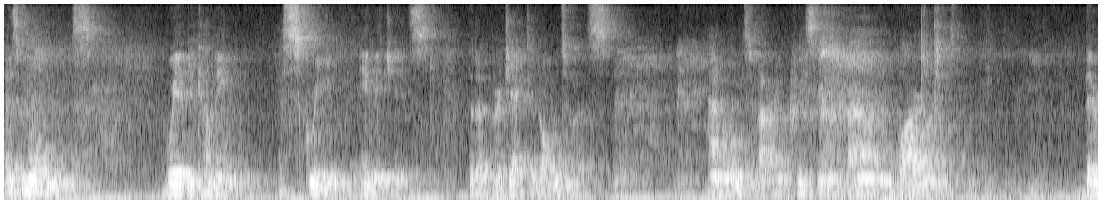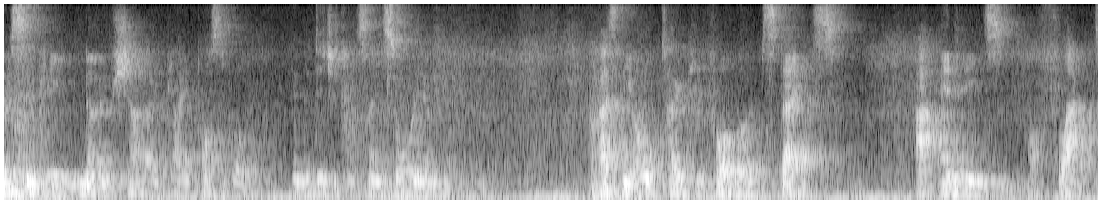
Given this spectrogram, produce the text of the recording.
As moderns, we are becoming a screen for images that are projected onto us and onto our increasingly barren environment. There is simply no shadow play possible in the digital sensorium. As the old Topi proverb states, our enemies are flat.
